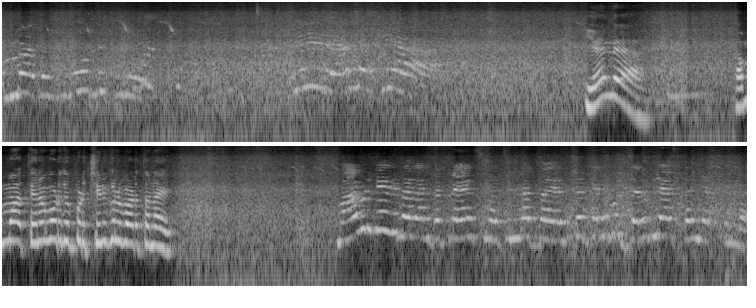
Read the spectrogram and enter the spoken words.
అమ్మ అది మూడు ఇప్పుడు ఏంది? అమ్మ తినకూడదు ఇప్పుడు చినుకులు పడుతున్నాయి. మామిడికాయ తినాలంట ఫ్రెండ్స్ మా చిన్న అబ్బాయి ఎందుకంటే తెలుగు జరుగు చేస్తాను చెప్తున్నా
